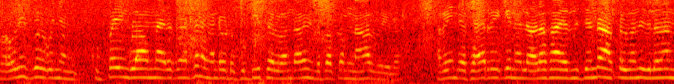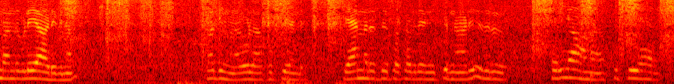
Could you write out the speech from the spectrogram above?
பகுதி இப்போ கொஞ்சம் குப்பையும் குழாமல் இருக்கணும் தான் கண்ட விட்ட குட்டீசல் வந்தாலும் இந்த பக்கம் நார்வேல அவை இந்த ஃபேர்வேக்கே நல்ல அழகாக இருந்துச்சுன்னா ஆக்கள் வந்து இதில் தான் வந்து விளையாடுவினோம். பார்த்தீங்களா அவ்வளோ குப்பையாண்டு. கேமரத்து பக்கத்தில் நிற்கிற நாடு இது சரியான குப்பையாக இருக்கு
